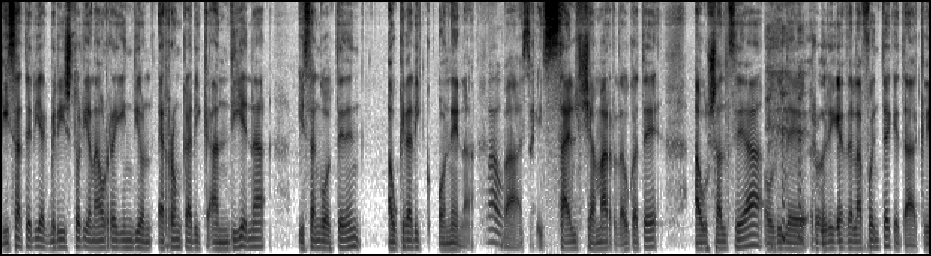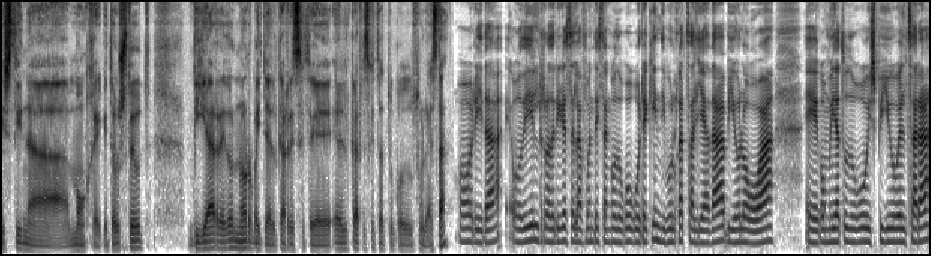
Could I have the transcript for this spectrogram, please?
Gizateriak bere historian aurre egin dion erronkarik handiena izango ote den aukerarik onena. Wow. Ba, zail xamar daukate, hau saltzea, Odile Rodríguez de la Fuentek eta Cristina Monjek. Eta uste dut, bihar edo norbait elkarrizkete, elkarrizketatuko duzula, ezta? Hori da, Odil Rodríguez de la Fuente izango dugu gurekin, divulgatzailea da, biologoa, e, gonbidatu dugu izpilu beltzara,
